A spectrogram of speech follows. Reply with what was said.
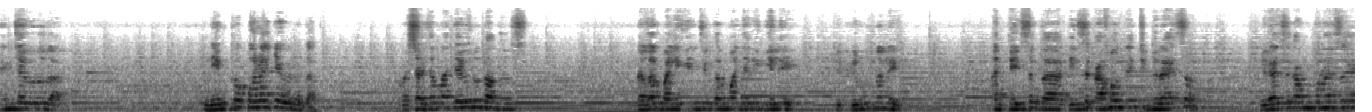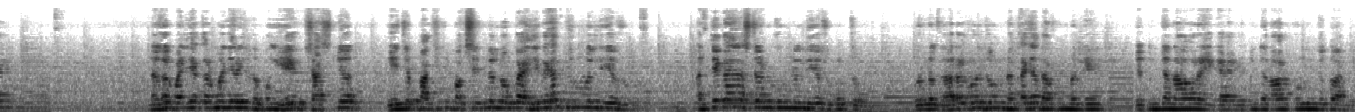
यांच्या विरोधात. नेमकं कोणाच्या विरोधात? प्रशासनाच्या विरोधातच. नगरपालिकेचे कर्मचारी गेले ते फिरून आले. आणि त्यांचं का- त्यांचं कामच नाही ते फिरायचं. फिरायचं काम कोणाचं आहे? नगरपालिका कर्मचारी पण हे शासकीय हे जे बाकीचे पक्षातले लोक आहेत हे कशात फिरून आले त्याच्यासोबत आणि ते काय स्टंट करून आले त्याच्यासोबत जाऊन बोललं घराकडे जाऊन नकाशा दाखवून आले हे तुमच्या नावावर आहे काय? हे तुमच्या नावावर करून देतो आम्ही.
